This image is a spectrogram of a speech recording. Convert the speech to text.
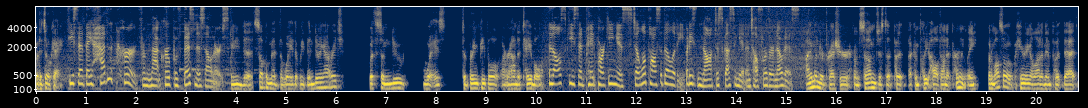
but it's okay. He said they hadn't heard from that group of business owners. We need to supplement the way that we've been doing outreach with some new ways to bring people around a table. Nadolski said paid parking is still a possibility, but he's not discussing it until further notice. I'm under pressure from some just to put a complete halt on it permanently, but I'm also hearing a lot of input that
